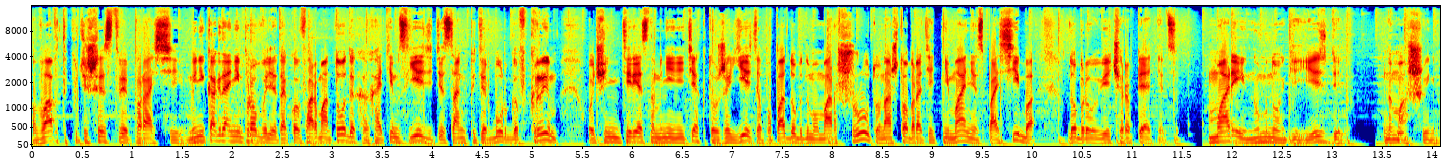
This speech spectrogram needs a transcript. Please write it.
в автопутешествие по России. Мы никогда не пробовали такой формат отдыха. Хотим съездить из Санкт-Петербурга в Крым. Очень интересно мнение тех, кто уже ездил по подобному маршруту. На что обратить внимание? Спасибо. Доброго вечера пятницы. Мария, ну многие ездили на машине.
